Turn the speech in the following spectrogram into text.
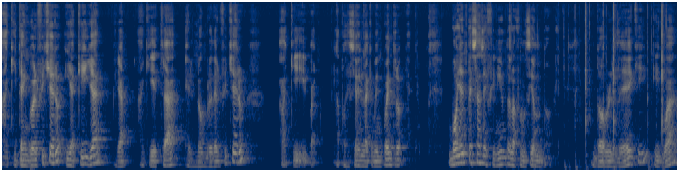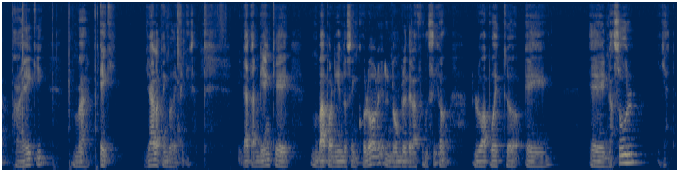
Aquí tengo el fichero y aquí ya, mira, aquí está el nombre del fichero. Aquí, la posición en la que me encuentro. Voy a empezar definiendo la función doble. Doble de x igual a x más x. Ya la tengo definida. Mira también que va poniéndose en color, el nombre de la función lo ha puesto en, en azul y ya está.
